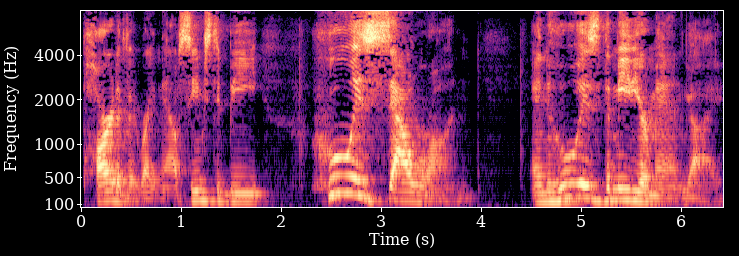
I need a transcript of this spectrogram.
part of it right now seems to be who is sauron and who is the meteor man guy?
